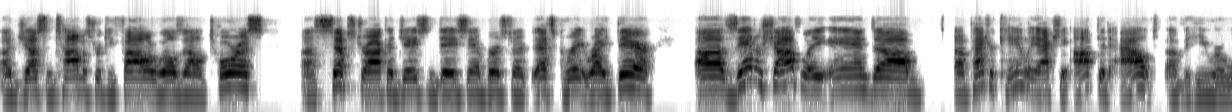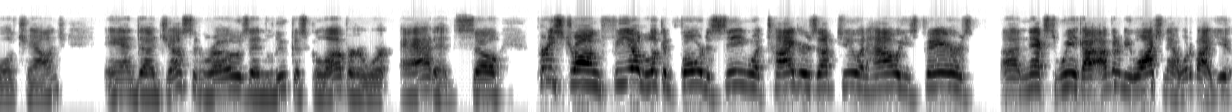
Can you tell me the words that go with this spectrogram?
uh, Justin Thomas, Rickie Fowler, Will Zalatoris, uh, Sepp Straka, Jason Day, Sam Burns. That's great right there. Uh, Xander Schauffele and um, uh, Patrick Cantlay actually opted out of the Hero World Challenge, and uh, Justin Rose and Lucas Glover were added. So pretty strong field. Looking forward to seeing what Tiger's up to and how he fares uh, next week. I, am going to be watching that. What about you?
